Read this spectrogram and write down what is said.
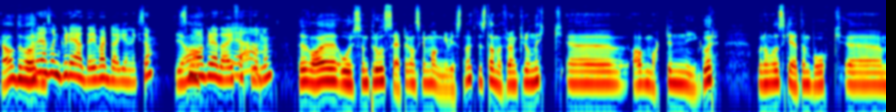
Ja, det var Eller en sånn glede i hverdagen, liksom. Ja. Små gleder i Ja. fattigdommen. Det var ord som provoserte ganske mange, visstnok. Det stammer fra en kronikk eh, av Martin Nygaard, hvor han hadde skrevet en bok eh,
